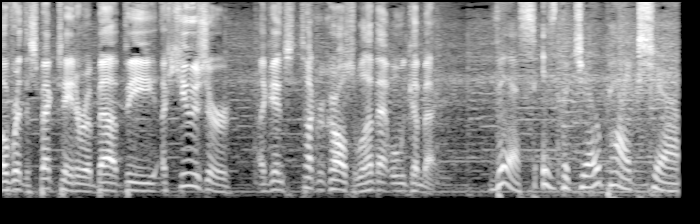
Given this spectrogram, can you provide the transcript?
over at The Spectator about the accuser against Tucker Carlson. We'll have that when we come back. This is the Joe Pags Show.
